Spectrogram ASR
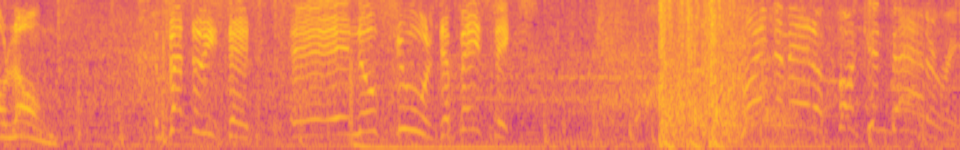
How long? Battery's dead. Uh, no fuel, the basics. Find the man a fucking battery!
